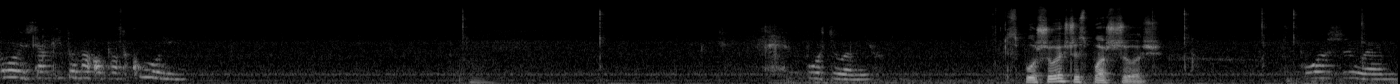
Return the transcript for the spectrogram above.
Co jest, jaki to ma opad kuli? Spłoszyłem ich. Spłoszyłeś czy spłaszczyłeś? Spłoszyłem.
